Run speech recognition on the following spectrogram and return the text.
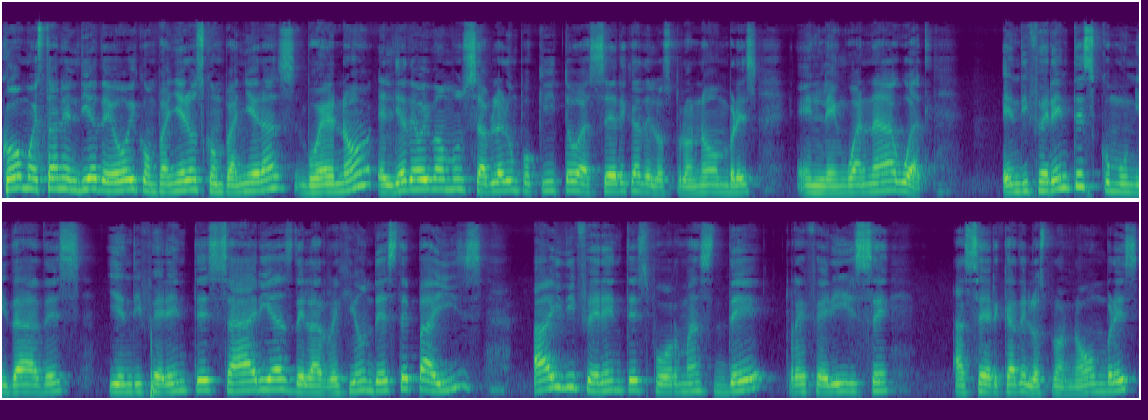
¿Cómo están el día de hoy, compañeros, compañeras? Bueno, el día de hoy vamos a hablar un poquito acerca de los pronombres en lengua náhuatl. En diferentes comunidades y en diferentes áreas de la región de este país hay diferentes formas de referirse acerca de los pronombres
